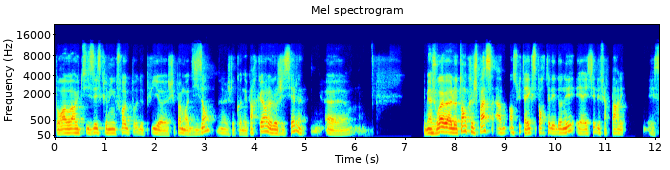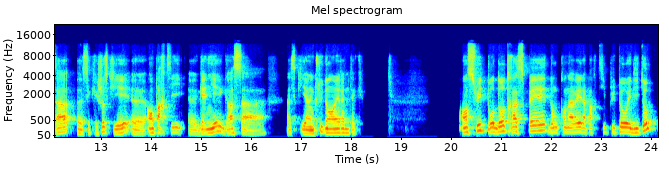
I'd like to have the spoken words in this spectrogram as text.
pour avoir utilisé Screaming Frog depuis, je euh, je sais pas moi, 10 ans, euh, je le connais par cœur, le logiciel, euh, eh bien, je vois le temps que je passe ensuite à exporter les données et à essayer de les faire parler. Et ça, c'est quelque chose qui est en partie gagné grâce à, ce qui est inclus dans RMTech. Ensuite, pour d'autres aspects, donc on avait la partie plutôt édito,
